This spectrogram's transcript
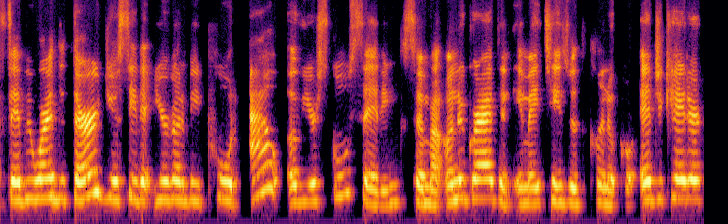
February the 3rd, you'll see that you're going to be pulled out of your school setting. So my undergrads and MATs with clinical educator,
